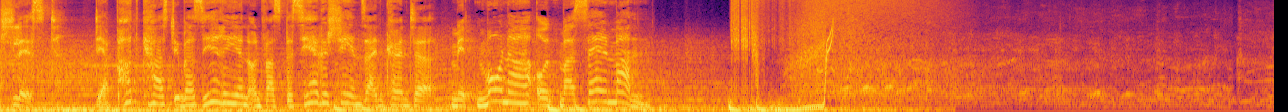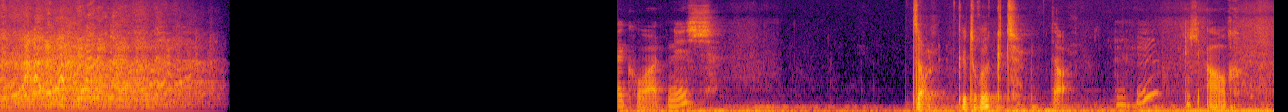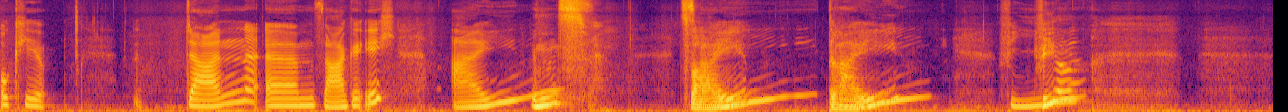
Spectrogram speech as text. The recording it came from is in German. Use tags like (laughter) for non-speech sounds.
Watchlist. Der Podcast über Serien und was bisher geschehen sein könnte. Mit Mona und Marcel Mann. Rekord nicht. So, gedrückt. So. Mhm. Ich auch. Okay. Dann ähm, sage ich eins, zwei, zwei drei, vier. vier.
